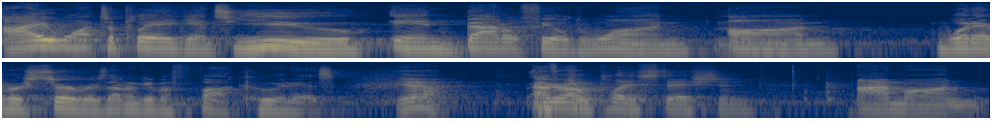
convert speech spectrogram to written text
I want to play against you in Battlefield One mm-hmm. on whatever servers. I don't give a fuck who it is. Yeah, After- you're on PlayStation. I'm on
